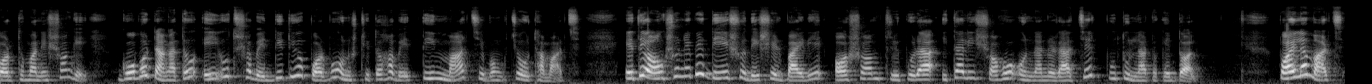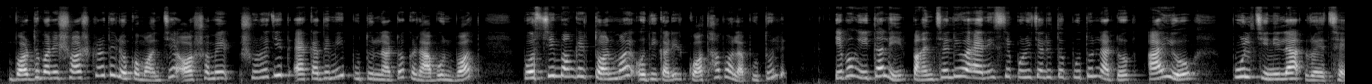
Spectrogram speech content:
বর্ধমানের সঙ্গে গোবরডাঙ্গাতেও এই উৎসবের দ্বিতীয় পর্ব অনুষ্ঠিত হবে তিন মার্চ এবং চৌঠা মার্চ। এতে অংশ নেবে দেশ ও দেশের বাইরে অসম, ত্রিপুরা, ইতালি সহ অন্যান্য রাজ্যের পুতুল নাটকের দল। পয়লা মার্চ, বর্ধমানের সংস্কৃতি লোকমঞ্চে অসমের সুরজিৎ একাডেমি পুতুল নাটক রাবণ বধ, পশ্চিমবঙ্গের তন্ময় অধিকারীর কথা বলা পুতুল এবং ইতালির পাঞ্চালীয় অ্যানিসে পরিচালিত পুতুল নাটক আইও পুলচিনিলা রয়েছে।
